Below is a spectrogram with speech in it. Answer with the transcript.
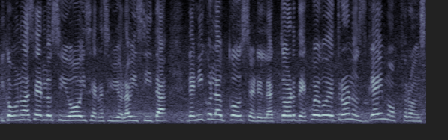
y cómo no hacerlo si hoy se recibió la visita de Nicolas Coster, el actor de Juego de Tronos, Game of Thrones,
